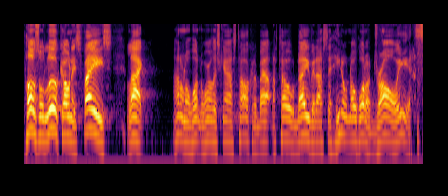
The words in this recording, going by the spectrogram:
puzzled look on his face, like, I don't know what in the world this guy's talking about. And I told David, I said, he don't know what a draw is.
